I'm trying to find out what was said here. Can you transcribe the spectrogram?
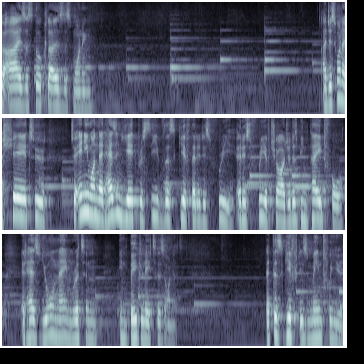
your eyes are still closed this morning, I just want to share to, to anyone that hasn't yet received this gift that it is free. It is free of charge. It has been paid for. It has your name written in big letters on it. That this gift is meant for you.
